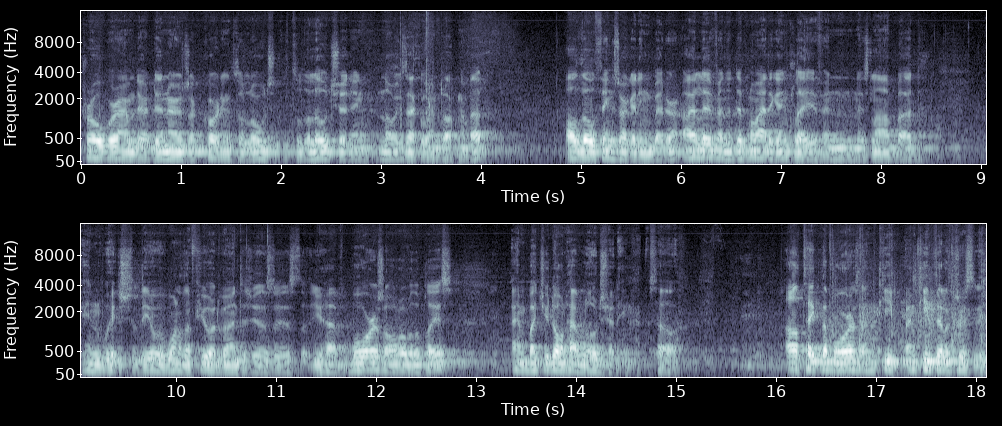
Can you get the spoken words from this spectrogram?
program their dinners according to, load, to the load shedding know exactly what I'm talking about. Although things are getting better. I live in a diplomatic enclave in Islamabad in which the, one of the few advantages is that you have bores all over the place, and, but you don't have load shedding. So I'll take the bores and keep, and keep the electricity.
